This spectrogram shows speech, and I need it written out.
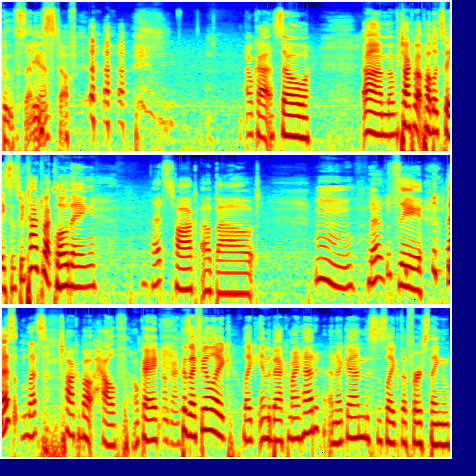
booths and Yeah. stuff. okay, so um, we talked about public spaces. We talked about clothing. Let's talk about. Hmm. Let's see. let's let's talk about health, okay? Okay. Because I feel like like in the back of my head, and again, this is like the first thing,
